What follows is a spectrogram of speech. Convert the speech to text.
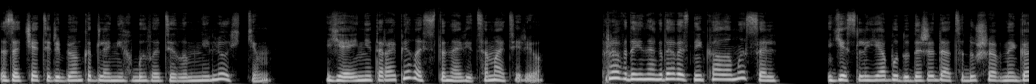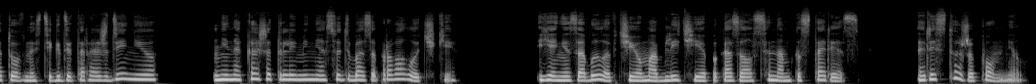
Зачать ребенка для них было делом нелегким. Я и не торопилась становиться матерью. Правда, иногда возникала мысль, если я буду дожидаться душевной готовности к деторождению, не накажет ли меня судьба за проволочки? Я не забыла, в чьем обличье показался нам Косторез. Рис тоже помнил.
